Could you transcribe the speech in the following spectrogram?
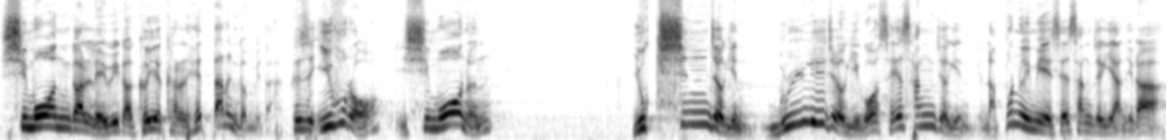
시므온과 레위가 그 역할을 했다는 겁니다. 그래서 이후로 시므온은 육신적인 물리적이고 세상적인 나쁜 의미의 세상적이 아니라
